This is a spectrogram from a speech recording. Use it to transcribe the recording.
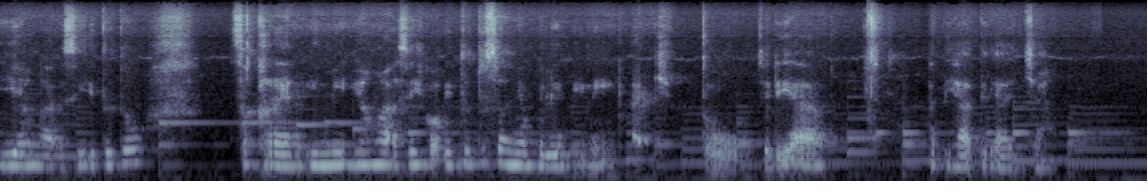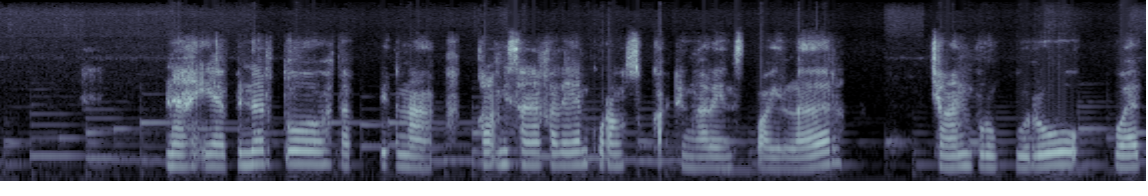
Iya nggak sih itu tuh sekeren ini? Ya nggak sih kok itu tuh senyebelin ini? Kayak gitu. Jadi ya hati-hati aja. Nah, iya bener tuh, tapi tenang. Kalau misalnya kalian kurang suka dengerin spoiler, jangan buru-buru buat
